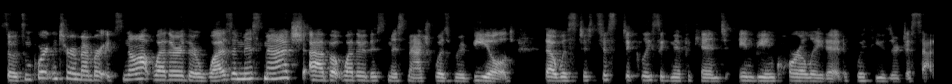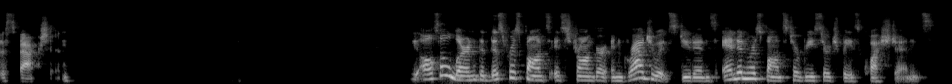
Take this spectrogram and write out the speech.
So it's important to remember it's not whether there was a mismatch, uh, but whether this mismatch was revealed that was statistically significant in being correlated with user dissatisfaction. We also learned that this response is stronger in graduate students and in response to research-based questions.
